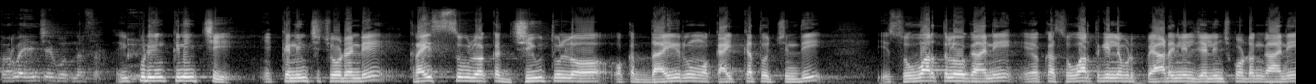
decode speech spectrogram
త్వరలో ఏం చేయబోతున్నారు సార్? ఇప్పుడు ఇంక నుంచి ఇక్కడి నుంచి చూడండి క్రైస్తవుల యొక్క జీవితంలో ఒక ధైర్యం ఒక ఐక్యత వచ్చింది. ఈ సువార్తలో కానీ ఈ యొక్క సువార్తకి వెళ్ళినప్పుడు పేడ నీళ్ళు జల్లించుకోవడం కానీ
